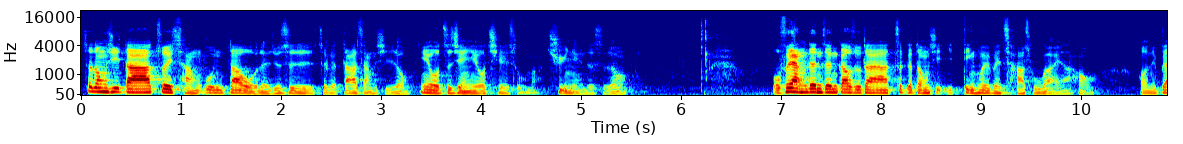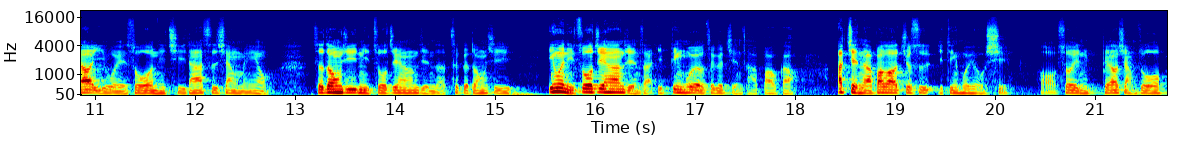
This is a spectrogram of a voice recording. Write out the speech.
这东西大家最常问到我的就是这个大肠息肉，因为我之前也有切除嘛，去年的时候，我非常认真告诉大家，这个东西一定会被查出来，然后哦，你不要以为说你其他事项没有，这东西你做健康检查，这个东西，因为你做健康检查一定会有这个检查报告。啊，检查报告就是一定会有写哦，所以你不要想说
